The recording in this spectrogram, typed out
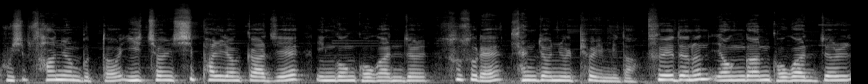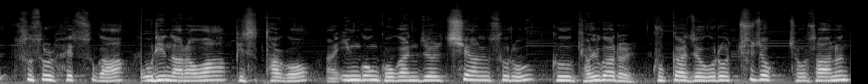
1994년부터 2018년까지의 인공고관절 수술의 생존율 표입니다. 스웨덴은 연간 고관절 수술 횟수가 우리나라와 비슷하고 인공고관절 치환 수로 그 결과를 국가적으로 추적 조사하는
